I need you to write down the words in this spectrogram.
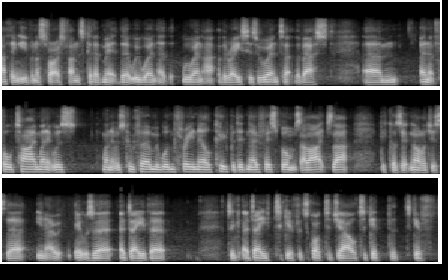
I think even as Forest fans could admit that we weren't at the, we weren't at the races, we weren't at the best. Um, and at full time when it was when it was confirmed we won 3 0. Cooper did no fist bumps. I liked that because it acknowledges that, you know, it was a, a day that to, a day to give the squad to gel, to get the, to give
